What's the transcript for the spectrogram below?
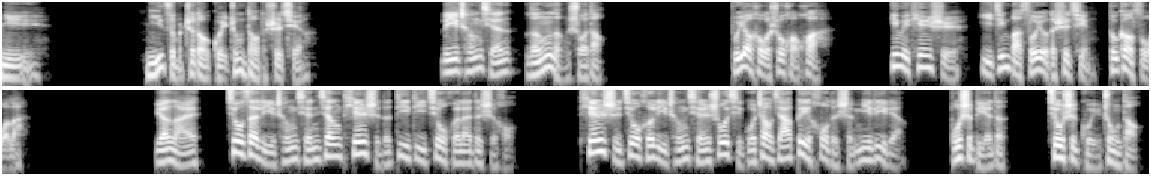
你，你怎么知道鬼众道的事情？”李承前冷冷说道：“不要和我说谎话，因为天使已经把所有的事情都告诉我了。”原来就在李承前将天使的弟弟救回来的时候，天使就和李承前说起过赵家背后的神秘力量，不是别的。就是鬼众道。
